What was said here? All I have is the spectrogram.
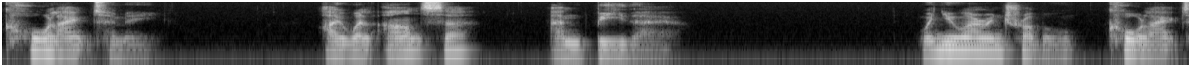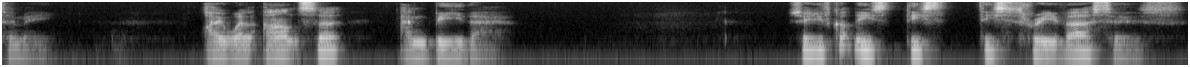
call out to me. I will answer and be there. When you are in trouble, call out to me. I will answer and be there." So you've got these these these three verses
